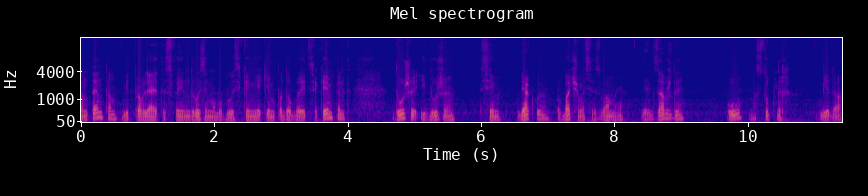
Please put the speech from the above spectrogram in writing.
контентом, відправляєте своїм друзям або близьким, яким подобається кемпінг. Дуже і дуже всім дякую. Побачимося з вами, як завжди, у наступних відео.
